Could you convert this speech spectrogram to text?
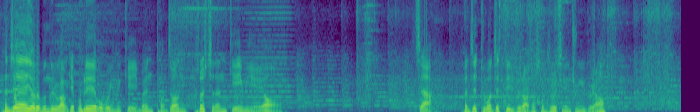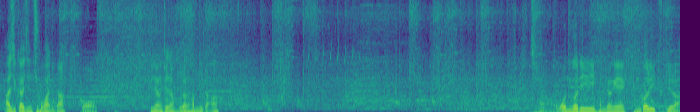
현재 여러분들과 함께 플레이해보고 있는 게임은 던전 크러쉬라는 게임이에요. 자, 현재 두 번째 스테이지 들어와서 전투를 진행 중이고요. 아직까지는 초반이다. 뭐 그냥 저냥 무난합니다. 자, 원거리 한 명에 근거리 둘이라.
